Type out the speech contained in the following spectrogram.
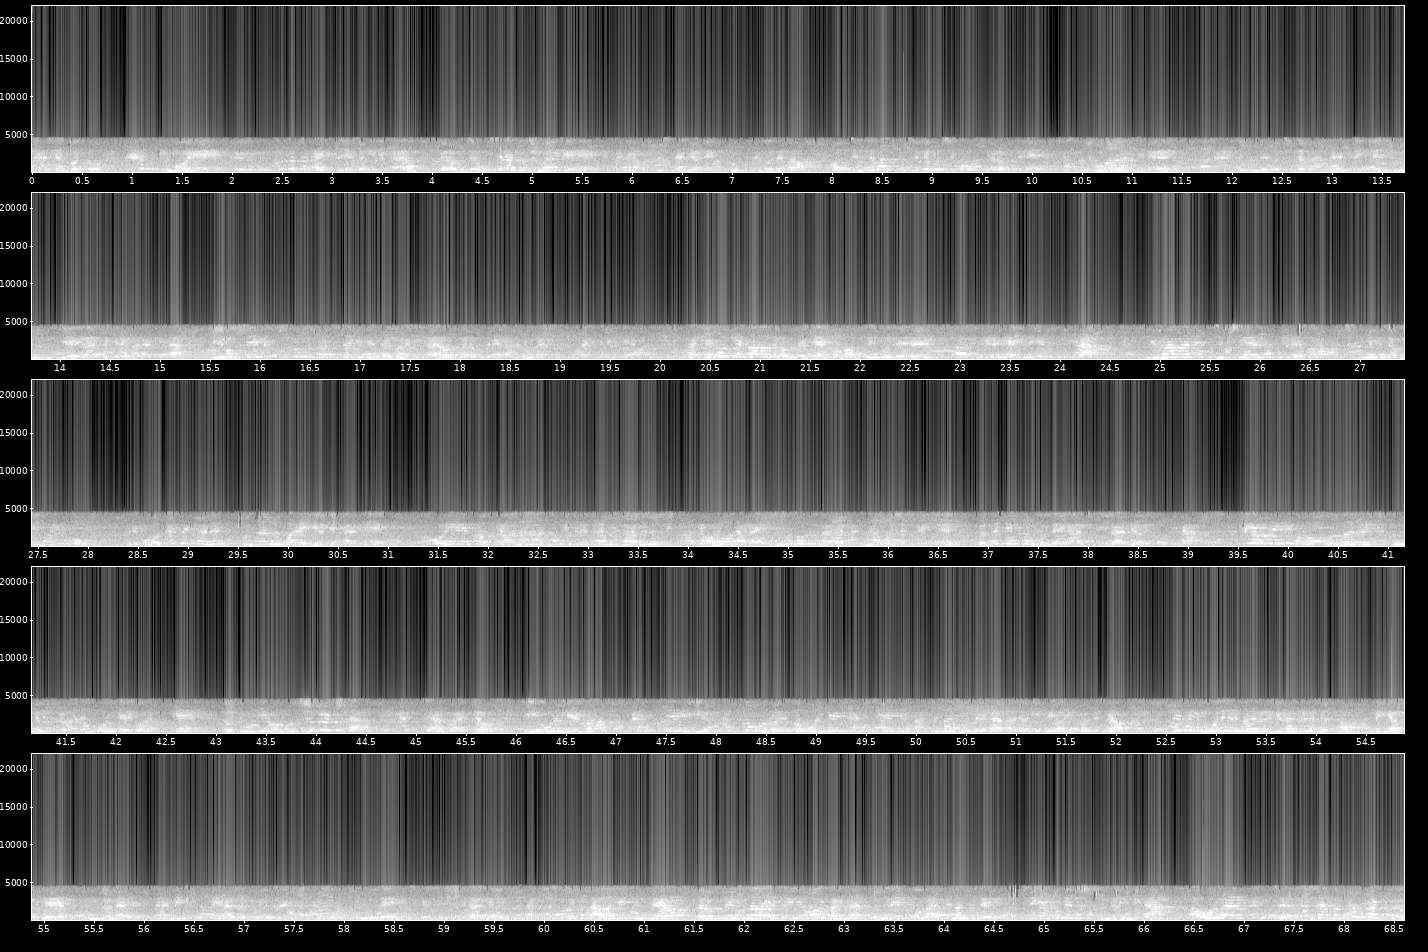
다시 한번 또 큰 규모의 그 콘서트가 있을 예정이니까요. 여러분들 혹시라도 주말에 특별히 없으시다면 그곳에서 멋진 음악도 즐겨보시고 여러분들이 평소 좋아하시는 아, 가수분들도 직접 만날 수 있는 좋은 기회가 되기를 바랍니다. 7시 30분부터 시작이 된다고 하니까요. 여러분들의 많은 관심 부탁드릴게요. 자, 계속해서 여러분들께 또 멋진 무대를 아, 소개를 해드리겠습니다. 유랑하는 집시의 선율에서 전율적인 탱고 그리고 탐색하는 보사노바에 이르기까지 거리에서 태어나 서민들의 삶을 담은 어, 여러 나라의 민속 음악을 만나보실 수 있는 또 뜻깊은 무대가 준비가 되어 있습니다. 태연의 힘으로 음악을 자동 연주하는 오르겔과 함께 또 독일어로 춤을 추다 탄치라고 하죠. 이 오르겔과 탄치의 이름 합성어로 해서 오르겔 탄치의 그 마지막 무대가 마련이 되어 있거든요. 세상의 모든 음악을 유랑을 하면서 우리 곁에 공존하는 삶의 희노애락을 보여줄 그 멋진 무대 지금 준비가 되어 있습니다. 벌써 나와 계신데요. 여러분들 문화예술인 서울광장 오늘의 또 마지막 무대 시간 소개해 주신 분들입니다. 아, 오르갈 퀴즈 다시 한번 큰 박수.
